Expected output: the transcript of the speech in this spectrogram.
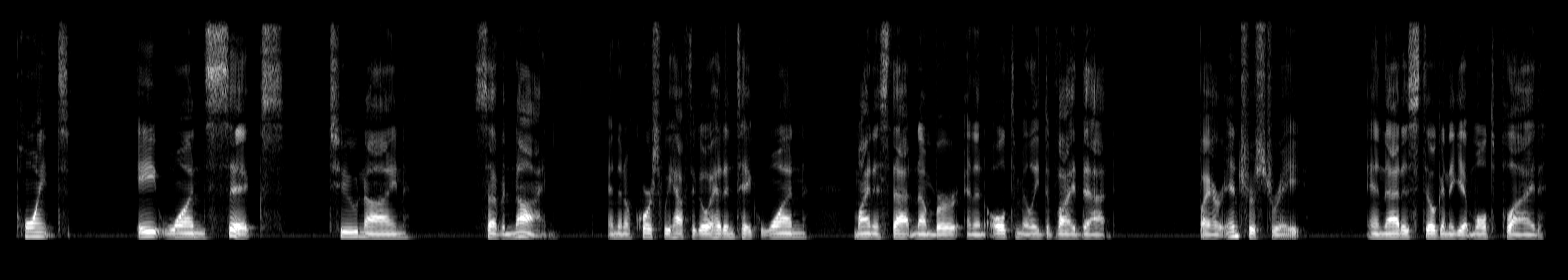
0.8162979. And then, of course, we have to go ahead and take 1 minus that number and then ultimately divide that by our interest rate. And that is still going to get multiplied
